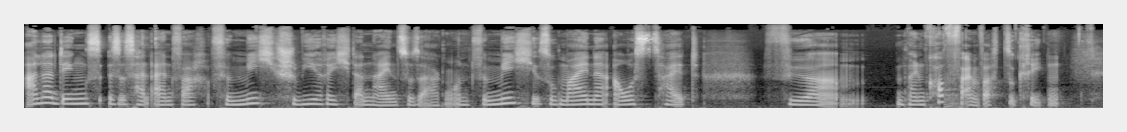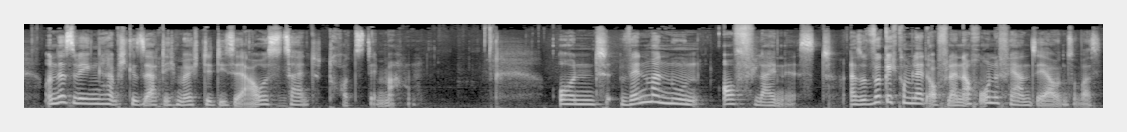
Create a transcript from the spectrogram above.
Allerdings ist es halt einfach für mich schwierig, dann Nein zu sagen. Und für mich so meine Auszeit für meinen Kopf einfach zu kriegen. Und deswegen habe ich gesagt, ich möchte diese Auszeit trotzdem machen. Und wenn man nun offline ist, also wirklich komplett offline, auch ohne Fernseher und sowas,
